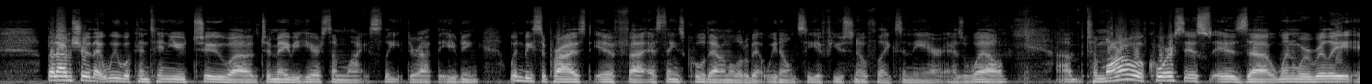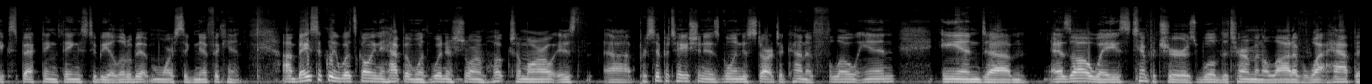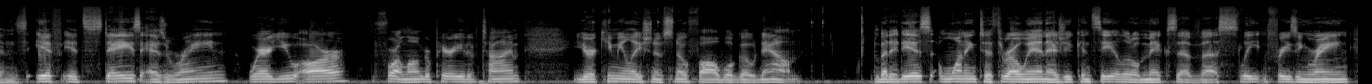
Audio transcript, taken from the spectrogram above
But I'm sure that we will continue to uh, to maybe hear some light sleet throughout the evening. Wouldn't be surprised if, uh, as things cool down a little bit, we don't see a few snowflakes in the air as well. Uh, tomorrow, of course, is is uh, when we're really expecting things to be a little bit more significant. Um, basically, what's going to happen with Winter Storm Hook tomorrow is uh, precipitation is going to start to kind of flow in, and um, as always, temperatures will determine a lot of what happens. If it stays as rain where you are for a longer period of time, your accumulation of snowfall will go down but it is wanting to throw in, as you can see, a little mix of uh, sleet and freezing rain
